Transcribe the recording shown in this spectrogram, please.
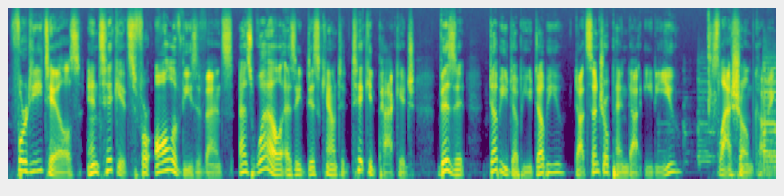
For details and tickets for all of these events, as well as a discounted ticket package, visit www.centralpenn.edu slash homecoming.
